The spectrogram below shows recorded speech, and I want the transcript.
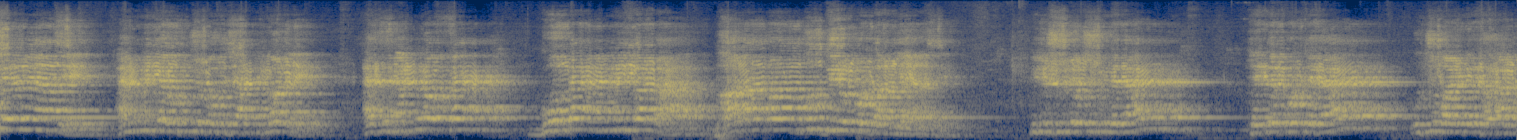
ছেলে আছে আমেরিকার উচ্চ পদে চাকরি করে। As a matter of fact গোটা আমেরিকাটা ভাড়া করা বুদ্ধির উপর দাঁড়িয়ে আছে। কিছু সুযোগ সুবিধা দেয় খেতে পড়তে দেয়, উঁচু বাড়িতে থাকার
